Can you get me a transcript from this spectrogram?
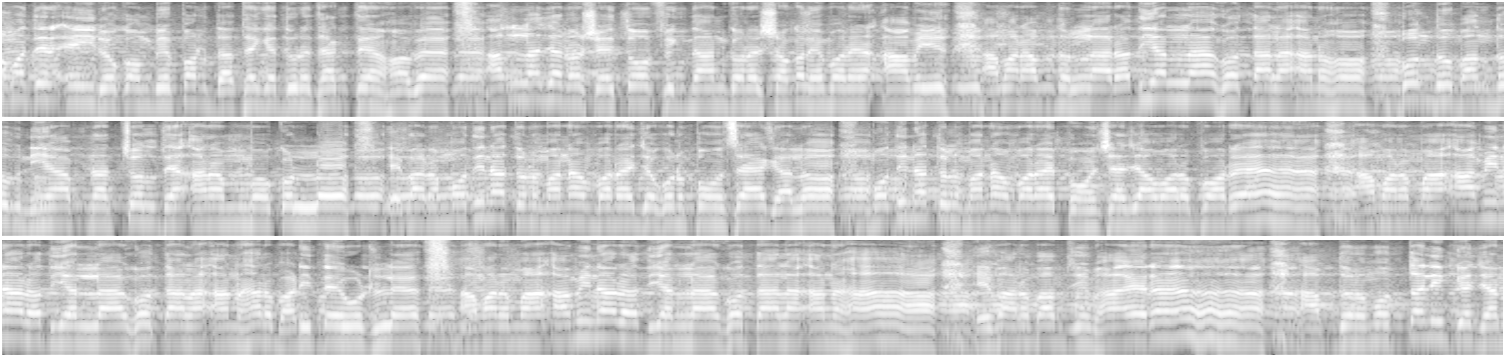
আমাদের এই রকম বেপর্দা থেকে দূরে থাকতে হবে আল্লাহ যেন সে তৌফিক দান করে। সকলে বলেন আমির আমার আব্দুল্লাহ রাদি আল্লাহ তালা আনহ বন্ধু বান্ধব নিয়ে আপনার চলতে আরম্ভ করল। এবার মদিনাতুল মানবরায় যখন পৌঁছায় গেল, মদিনাতুল মানবরায় পৌঁছে যাওয়ার পরে আমার মা আমিনা রাদি আল্লাহ তালা আনহার বাড়িতে উঠলে, আমার মা আমিনা রাদি আল্লাহ তালা আনহা, এবার বাবজি ভাইরা আব্দুল মুত্তালিবকে যেন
